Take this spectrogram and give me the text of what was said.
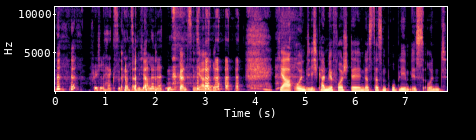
relax, du kannst ja nicht alle retten. Du kannst nicht alle retten. Ja, und ich kann mir vorstellen, dass das ein Problem ist. Und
